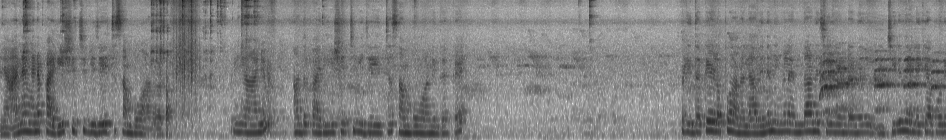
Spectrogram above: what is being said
ഞാനങ്ങനെ പരീക്ഷിച്ച് വിജയിച്ച സംഭവമാണ് കേട്ടോ. ഞാനും അത് പരീക്ഷിച്ച് വിജയിച്ച സംഭവമാണ് ഇതൊക്കെ. അപ്പോൾ ഇതൊക്കെ എളുപ്പമാണല്ലോ. അതിന് നിങ്ങൾ എന്താണ് ചെയ്യേണ്ടത്? ഇച്ചിരി നെല്ലിക്കാപ്പൊടി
